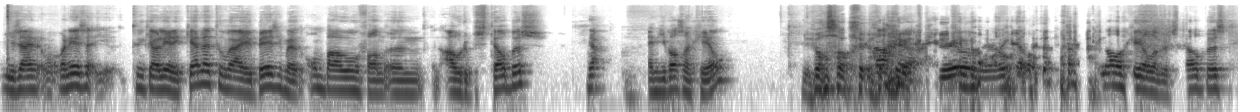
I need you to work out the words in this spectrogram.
je zijn, wanneer ze, toen ik jou leerde kennen, toen waren je bezig met het ombouwen van een, een oude bestelbus. Ja. En die was al geel. Die was al geel. Ah, ja, geel, Knalgele bestelbus.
